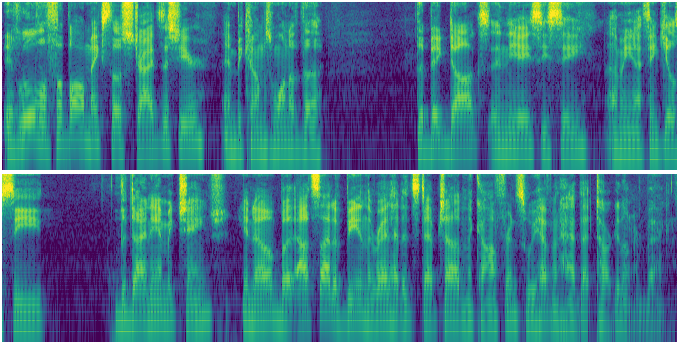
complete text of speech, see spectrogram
if Louisville football makes those strides this year and becomes one of the the big dogs in the ACC, I mean, I think you'll see the dynamic change, you know. But outside of being the redheaded stepchild in the conference, we haven't had that target on our back.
